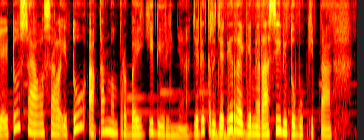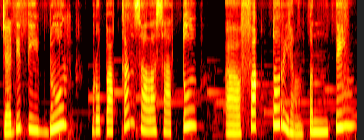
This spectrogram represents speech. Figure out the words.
yaitu sel-sel itu akan memperbaiki dirinya. Jadi terjadi Hmm. regenerasi di tubuh kita. Jadi tidur merupakan salah satu uh, faktor yang penting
